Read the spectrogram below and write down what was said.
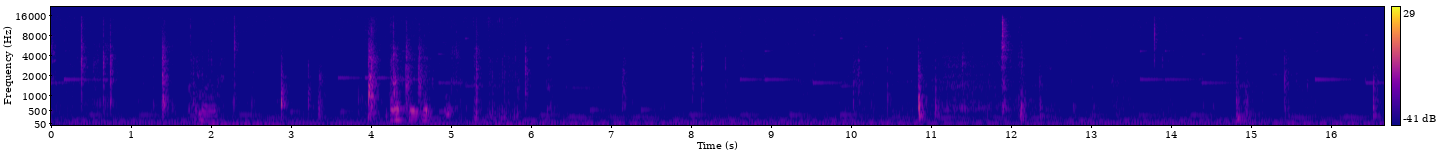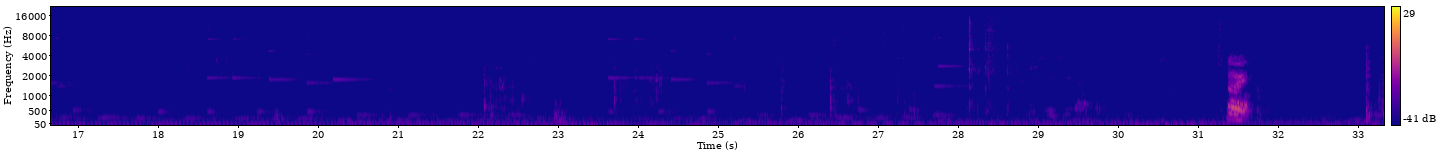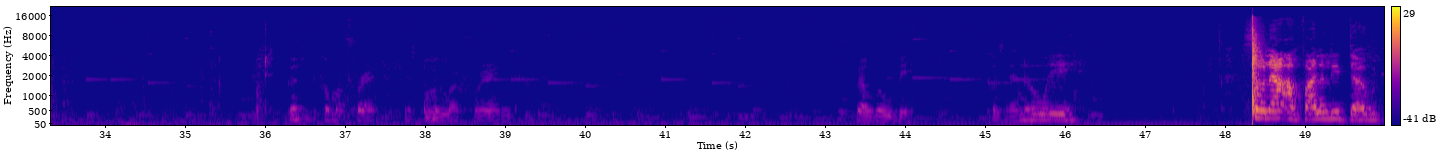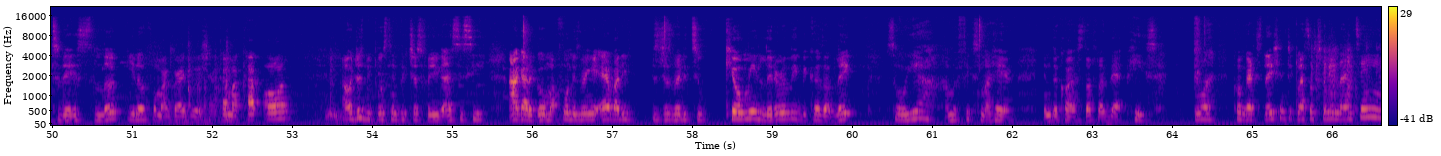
Come on. Okay. Please coming with my friend. Rango be. Because I know way. So now I'm finally done with today's look, you know, for my graduation. I got my cap on. I'll just be posting pictures for you guys to see. I gotta go. My phone is ringing. Everybody is just ready to kill me, literally, because I'm late. So yeah, I'm gonna fix my hair in the car and stuff like that. Peace. Congratulations to class of 2019.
